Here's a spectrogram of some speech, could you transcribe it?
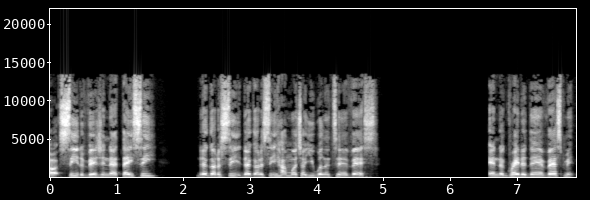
uh, see the vision that they see, they're gonna see they're gonna see how much are you willing to invest. And the greater the investment,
